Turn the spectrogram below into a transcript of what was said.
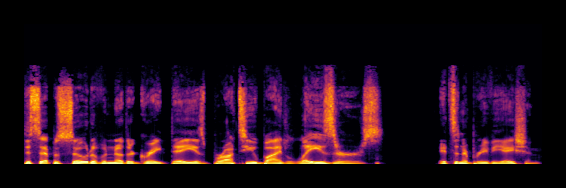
This episode of Another Great Day is brought to you by Lasers. It's an abbreviation.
